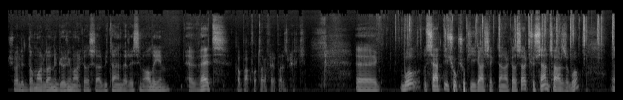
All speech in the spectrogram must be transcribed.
şöyle damarlarını göreyim arkadaşlar. Bir tane de resim alayım. Evet. Kapak fotoğrafı yaparız belki. Ee, bu sertliği çok çok iyi gerçekten arkadaşlar. Küsen tarzı bu. Ee,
